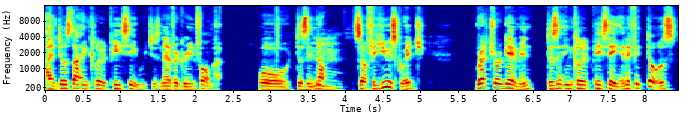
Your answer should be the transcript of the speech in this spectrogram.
And does that include PC, which is an evergreen format? Or does it not? Mm. So for you, Squidge, retro gaming, does it include PC? And if it does,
